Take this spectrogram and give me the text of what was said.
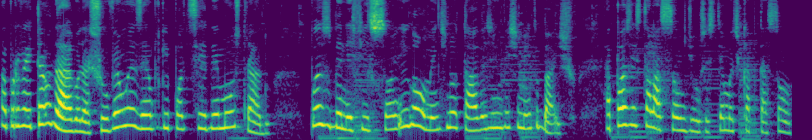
Aproveitando a água da chuva é um exemplo que pode ser demonstrado, pois os benefícios são igualmente notáveis e o investimento baixo. Após a instalação de um sistema de captação,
